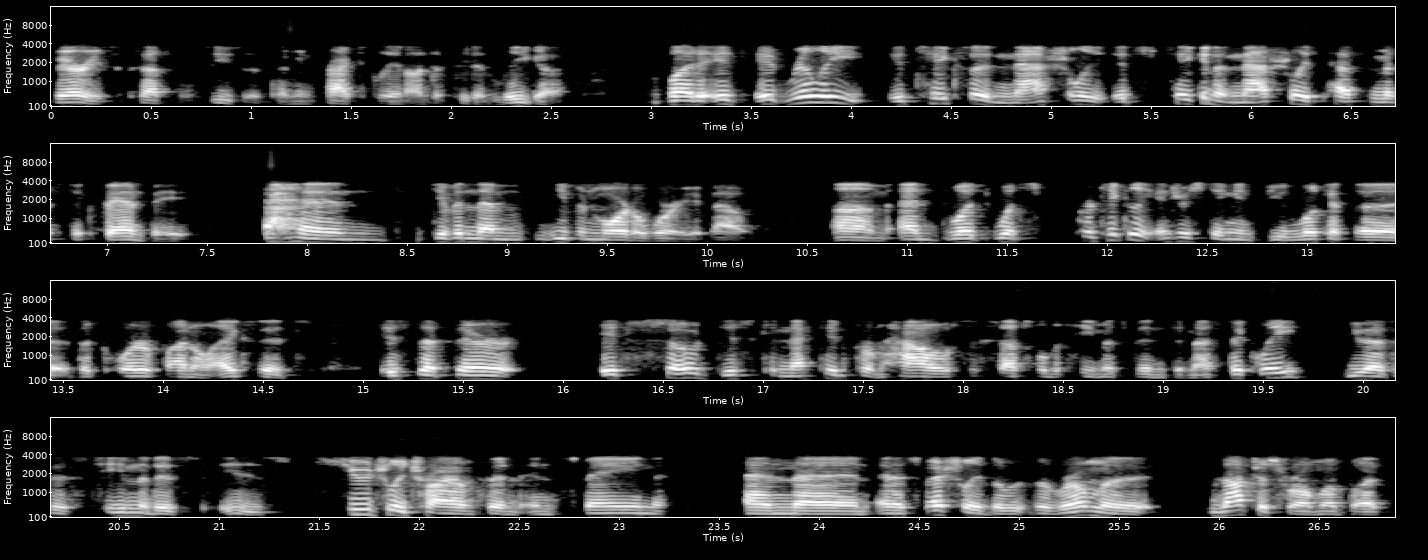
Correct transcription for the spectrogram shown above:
very successful seasons. I mean, practically an undefeated Liga. But it, it really it takes a naturally it's taken a naturally pessimistic fan base and given them even more to worry about. Um, and what what's particularly interesting if you look at the the quarterfinal exits is that they're it's so disconnected from how successful the team has been domestically. You have this team that is is hugely triumphant in Spain and then and especially the the Roma, not just Roma, but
